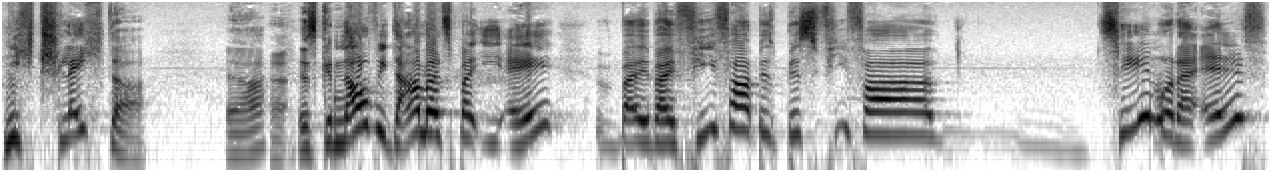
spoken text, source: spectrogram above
Nicht schlechter. Ja. Ja. Das ist genau wie damals bei EA, bei, bei FIFA bis, bis FIFA 10 oder 11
